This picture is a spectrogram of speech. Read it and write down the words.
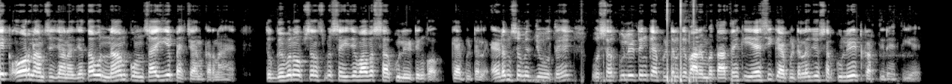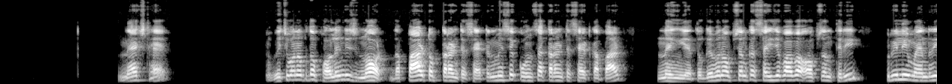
एक और नाम से जाना जाता है, वो नाम कौन सा है, ये पहचान करना है। तो गिवन ऑप्शंस में सही जवाब है सर्कुलेटिंग कैपिटल एडम स्मिथ जो होते हैं, वो सर्कुलेटिंग कैपिटल के बारे में बताते हैं कि ऐसी कैपिटल है जो सर्कुलेट करती रहती है। नेक्स्ट है which one of the following is not the part of current set इनमें से कौन सा करंट सेट का पार्ट नहीं है? तो गिवन ऑप्शन का सही जवाब है option three preliminary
